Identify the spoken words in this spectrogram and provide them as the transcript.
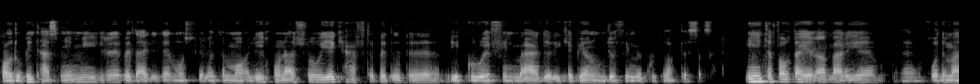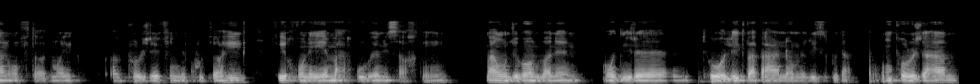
خانومی تصمیم می‌گیره به دلیل مشکلات مالی خونش رو یک هفته بده به یک گروه فیلم برداری که بیان اونجا فیلم کوتاه بسازن. این اتفاق دقیقا برای خود من افتاد. ما یک پروژه فیلم کوتاهی توی خونه محبوبه می ساختیم من اونجا به عنوان مدیر تولید و برنامه ریز بودم. اون پروژه هم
